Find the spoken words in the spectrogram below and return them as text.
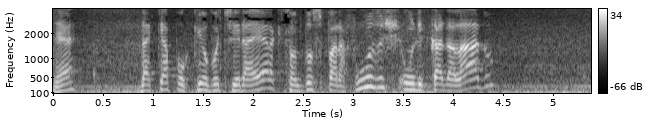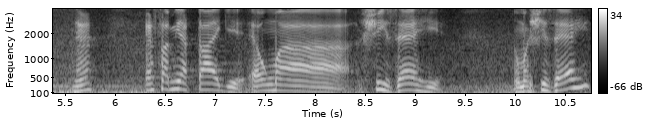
né? Daqui a pouquinho eu vou tirar ela, que são dois parafusos, um de cada lado, né? Essa minha tag é uma XR, é uma XR,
